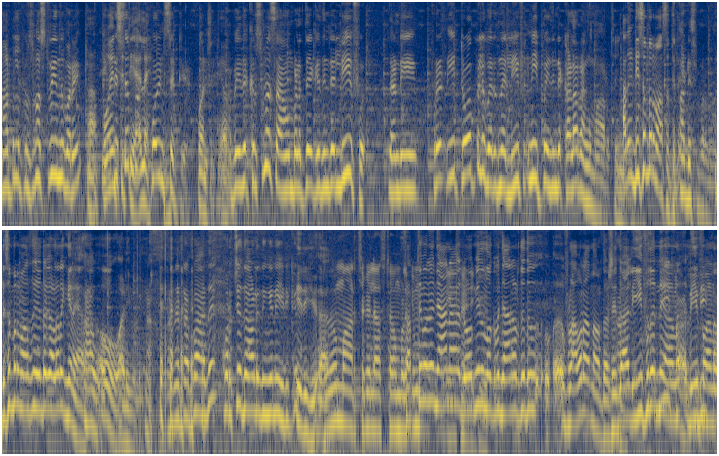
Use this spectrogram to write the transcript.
നാട്ടിൽ ക്രിസ്മസ് ട്രീ എന്ന് പറയും. poinsettia അല്ലേ? പോയിൻസെറ്റിയ പോയിന്റ് സിറ്റി അപ്പൊ ഇത് ക്രിസ്മസ് ആകുമ്പോഴത്തേക്ക് ഇതിന്റെ ലീഫ് ദാണ്ട് ഈ ഈ ടോപ്പിൽ വരുന്ന ലീഫ് ഇനിയിപ്പോ ഇതിന്റെ കളർ അങ്ങ് മാറും. അത് ഡിസംബർ മാസത്തിൽ ഡിസംബർ മാസം. ഡിസംബർ മാസത്തിൽ ഇതിന്റെ കളർ ഇങ്ങനെയാണ് ഓ അടിപൊളി. എന്നിട്ട് അപ്പൊ അത് കുറച്ച് നാൾ ഇതിങ്ങനെ ഇരിക്കും. ഇരിക്കും മാർച്ച് ഒക്കെ ലാസ്റ്റ് ആകുമ്പോൾ സത്യം പറഞ്ഞാൽ ഞാൻ ലോങ്ങിൽ നിന്ന് നോക്കുമ്പോൾ ഞാൻ ഓർത്തത് ഫ്ലവർ ആണെന്ന് ഓർത്തത് പക്ഷേ ഇത് ആ ലീഫ് തന്നെയാണ് ലീഫാണ്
